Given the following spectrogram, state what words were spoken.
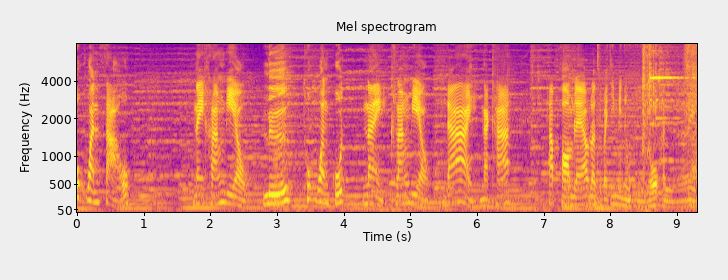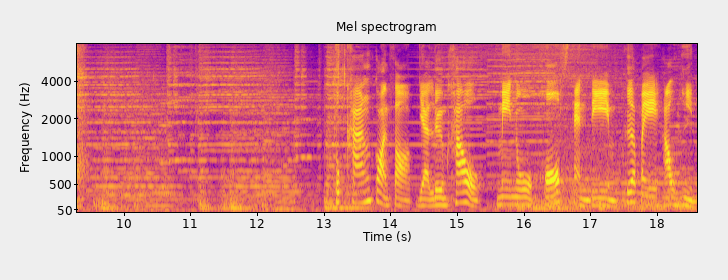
ุกวันเสาร์ในครั้งเดียว หรือทุกวันพุธในครั้งเดียวได้นะคะ ถ้าพร้อมแล้วเราจะไปที่เมนูฮีโร่กันเลย ทุกครั้งก่อนสอบอย่าลืมเข้า เมนู Hopes and Dream เพื่อไปเอาหิน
